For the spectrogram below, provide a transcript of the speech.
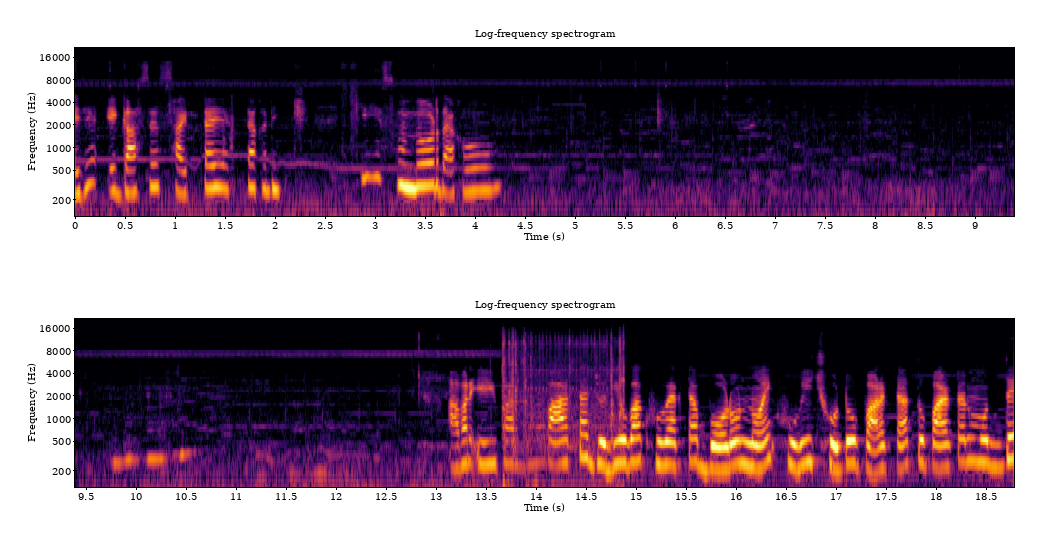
এই যে এই গাছের সাইডটাই একটা খালি কি সুন্দর দেখো। আবার এই পার্ক পার্কটা যদিও বা খুব একটা বড় নয় খুবই ছোট পার্কটা। তো পার্কটার মধ্যে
